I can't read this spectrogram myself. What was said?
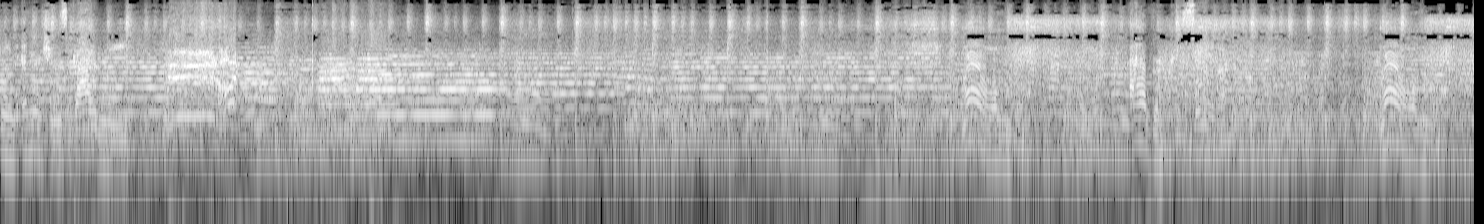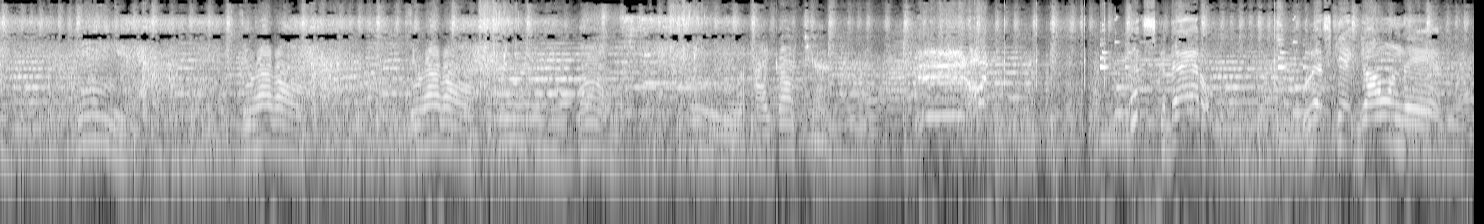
Arcane energies guide me. Realm. Abracadabra. Realm. Eve. Urara. Urara. One. I gotcha. Skedaddle. Let's get going then.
